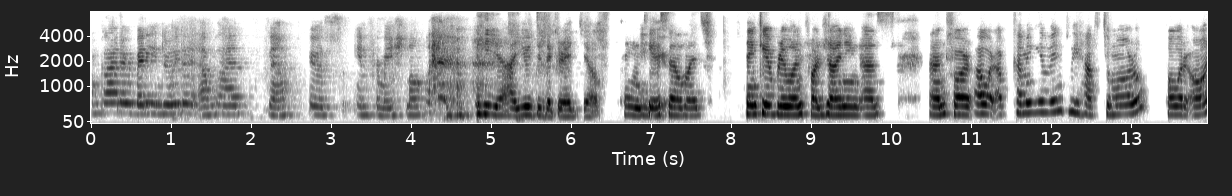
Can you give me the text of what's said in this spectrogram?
I'm glad everybody enjoyed it. I'm glad, no, it was informational. yeah, you did a great job. Thank, Thank you, you so much. Thank you everyone for joining us. And for our upcoming event, we have tomorrow, Power On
